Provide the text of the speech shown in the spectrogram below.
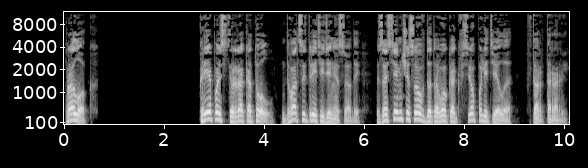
Пролог. Крепость Ракатол. 23-й день осады. За семь часов до того, как все полетело в Тартарары.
